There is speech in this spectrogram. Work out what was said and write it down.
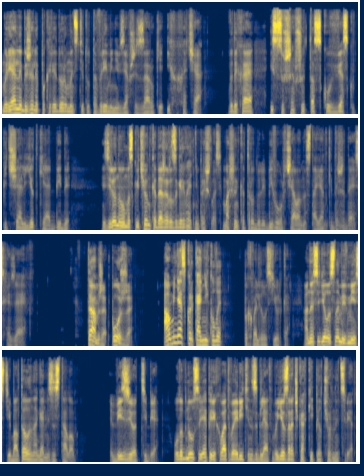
Мы реально бежали по коридорам Института времени, взявшись за руки и хохоча, выдыхая иссушавшую тоску, вязку печаль, едкие обиды. Зеленого москвичонка даже разогревать не пришлось. Машинка трудолюбиво урчала на стоянке, дожидаясь хозяев. «Там же, позже!» «А у меня скоро каникулы!» — похвалилась Юлька. Она сидела с нами вместе и болтала ногами за столом. «Везет тебе!» — улыбнулся я, перехватывая Ритин взгляд. В ее зрачках кипел черный цвет.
